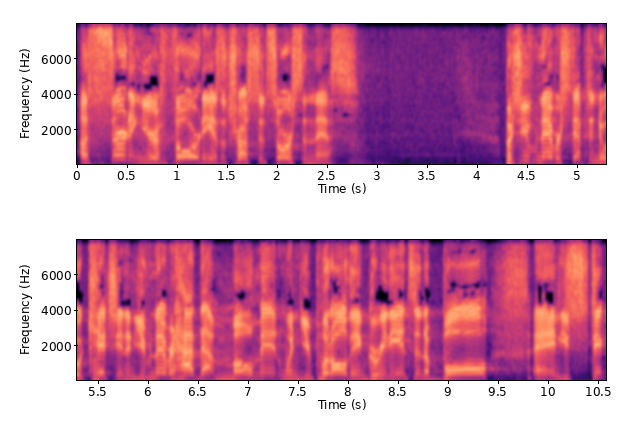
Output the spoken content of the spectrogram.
asserting your authority as a trusted source in this. But you've never stepped into a kitchen and you've never had that moment when you put all the ingredients in a bowl and you stick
